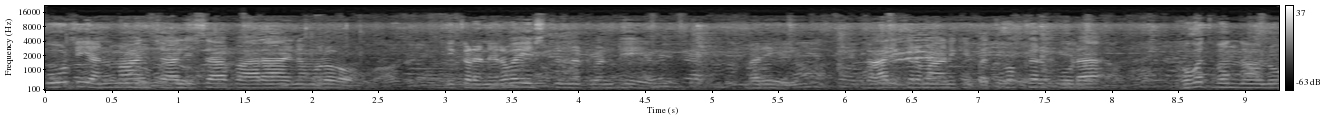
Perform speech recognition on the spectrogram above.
కోటి హనుమాన్ చాలీసా పారాయణములో ఇక్కడ నిర్వహిస్తున్నటువంటి మరి కార్యక్రమానికి ప్రతి ఒక్కరు కూడా భగవత్ బంధువులు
